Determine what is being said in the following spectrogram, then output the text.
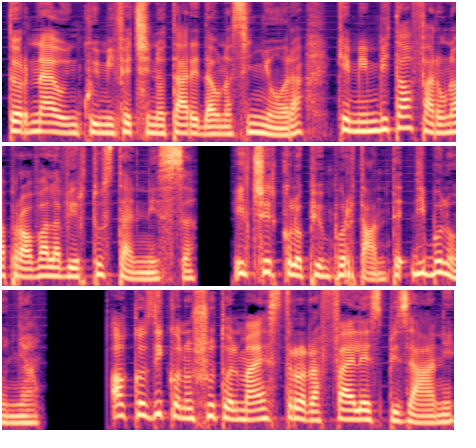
torneo in cui mi feci notare da una signora che mi invitò a fare una prova alla Virtus Tennis, il circolo più importante di Bologna. Ho così conosciuto il maestro Raffaele Spisani,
